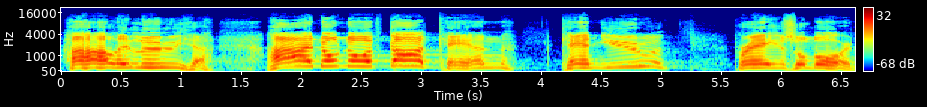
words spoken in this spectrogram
Hallelujah. I don't know if God can. Can you? Praise the Lord.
